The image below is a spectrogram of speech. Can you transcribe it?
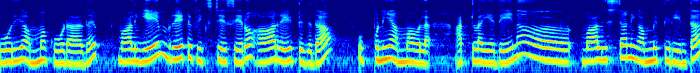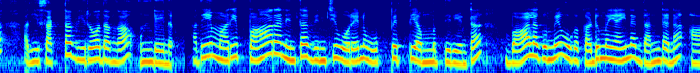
ఓరి అమ్మకూడదు వాళ్ళు ఏం రేటు ఫిక్స్ చేసారో ఆ రేటుకు దా ఉప్పుని అమ్మవల అట్లా ఏదైనా వాళ్ళ ఇష్టానికి అమ్మితిరింట అది చట్ట విరోధంగా ఉండేను அதே மாதிரி పారనింత వించి ఒరైన ఉప్పెత్తి అమ్ముతిరింట వాళ్ళకుమే ఒక కడుమైన దండన ఆ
